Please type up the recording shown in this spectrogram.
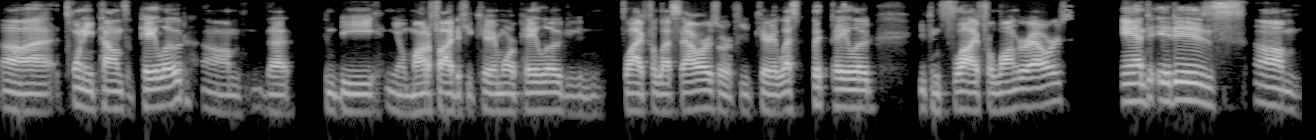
uh, 20 pounds of payload. Um, that can be you know modified if you carry more payload, you can fly for less hours, or if you carry less payload, you can fly for longer hours. And it is um,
